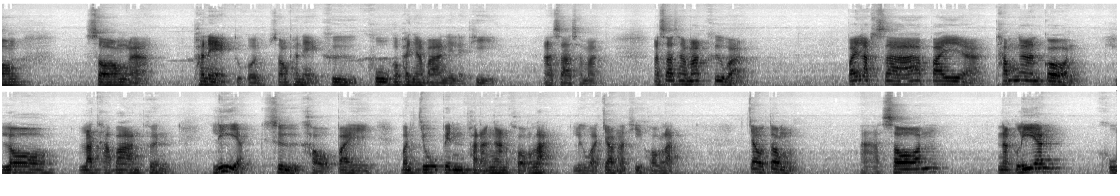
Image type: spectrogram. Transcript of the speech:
องซองอะแผนกทุกคนซองแผนกคือครูกับพยาบาลนี่แหละที่อาสาสมัคร อาสาสมัครคือว่า ไปรักษาไปอะทำงานก่อนรอรัฐบาลเพิ่นเรียกสื่อเขาไปบรรจุเป็นพนักงานของรัฐหรือว่าเจ้าหน้าที่ของรัฐเจ้าต้องอาสอนนักเรียน รู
